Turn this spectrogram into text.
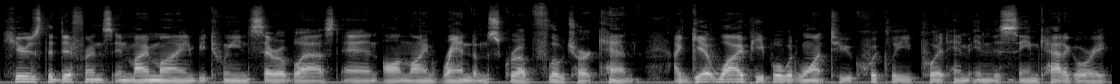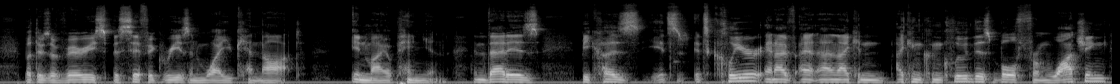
Here's the difference in my mind between Ceroblast and online random scrub flowchart Ken. I get why people would want to quickly put him in this same category, but there's a very specific reason why you cannot, in my opinion. And that is because it's it's clear and I've and, and I can I can conclude this both from watching,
